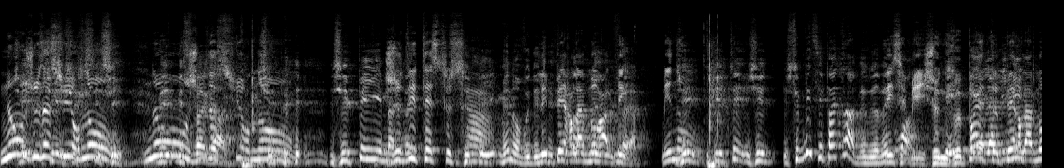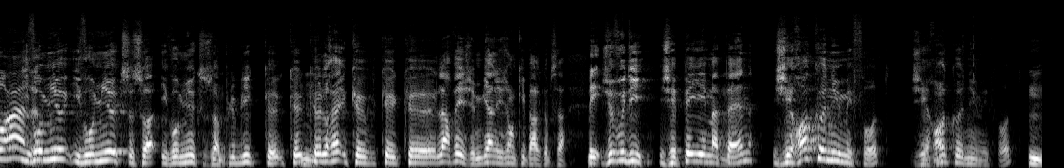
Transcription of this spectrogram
Non, je vous assure, non. Non, Mais- mais c'est je vous assure, non. J'ai payé- ma Je peine. déteste J'ai ça. payé- Mais non, vous Les détestez pères pas, la morale. le Mais, non. Je- Mais c'est pas grave, mais vous avez je ne veux pas être père la morale. Il vaut mieux, il vaut mieux que ce soit, il vaut mieux que ce soit public que que, larvé. J'aime bien les gens qui parlent comme ça. Mais- je vous dis, j'ai payé ma peine, j'ai reconnu mes fautes, j'ai reconnu mes fautes, Mm.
